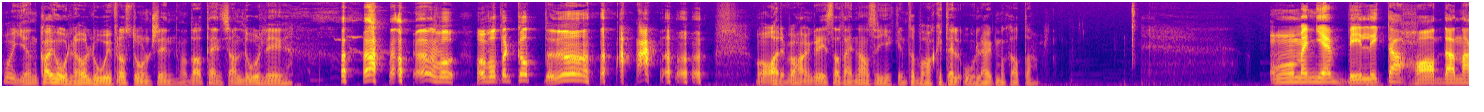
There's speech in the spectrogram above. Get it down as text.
Hoien en Hole og lo ifra stolen sin, og da tenkte han lo slik. Har du fått deg katte, du? og Arve han glisa tennene, og så gikk han tilbake til Olaug med katta. Å, men jeg vil ikke ha denne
